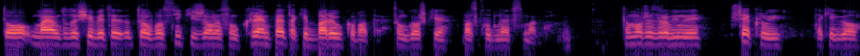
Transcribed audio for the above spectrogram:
To mają to do siebie te, te owocniki, że one są krępe, takie baryłkowate. Są gorzkie, paskudne w smaku. To może zrobimy przekrój takiego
